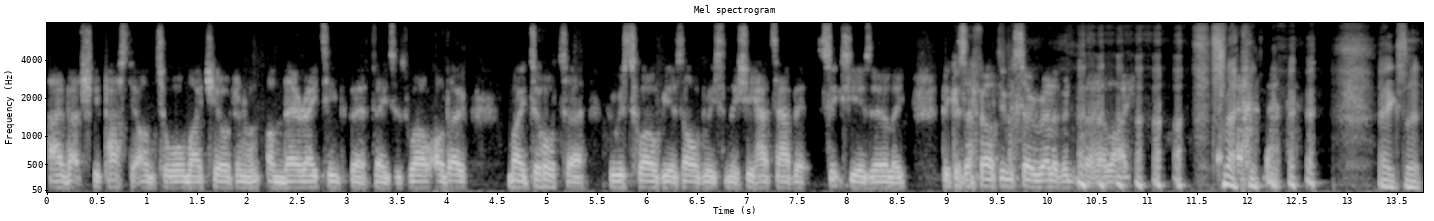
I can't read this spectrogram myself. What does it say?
I've actually passed it on to all my children on their 18th birthdays as well. Although my daughter, who was 12 years old recently, she had to have it six years early because I felt it was so relevant for her life. Excellent.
